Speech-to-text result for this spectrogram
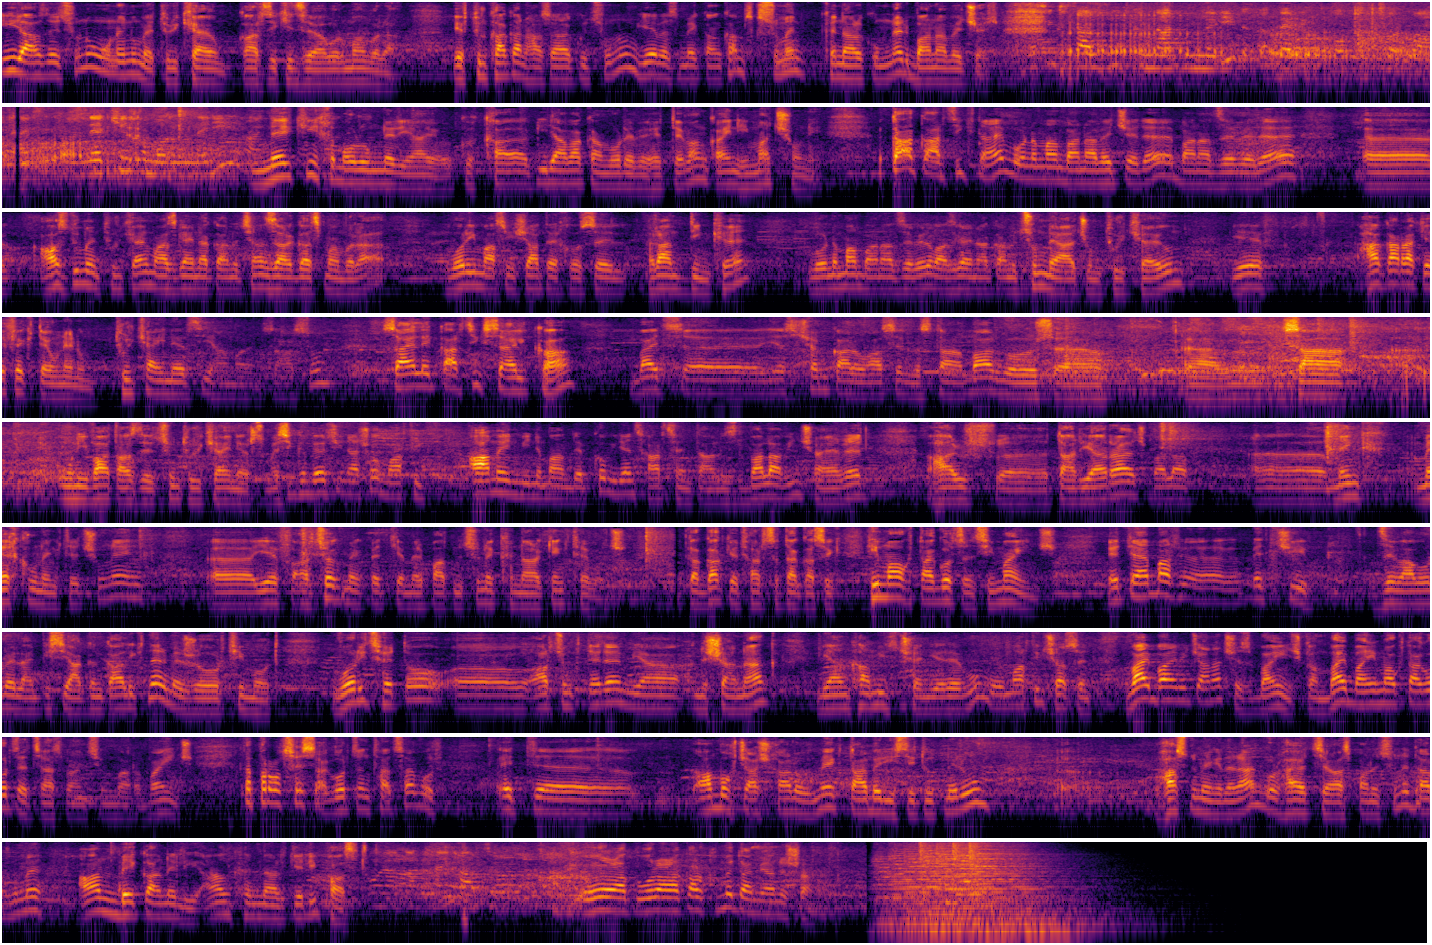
իր ազդեցությունը ունենում է Թուրքիայում կարծիքի ձևավորման վրա։ Եվ թուրքական հասարակությունում եւս մեկ անգամ սկսում են քննարկումներ, բանավեճեր։ Այսինքն սա զուտ քննարկումների տեղի կողմից ներքին խմորումների ներքին խմորումների, այո, իրավական որևէ հետևանք այն հիմա չունի։ Կա կարծիք նաև, որ նման բանավեճերը, բանաձևերը ազդում են Թուրքիայում ազգայնականության զարգացման վրա, որի մասին շատ է խոսել Հրանտ Դինքը, որ նման բանաձևերով ազգայնականությունն է աճում Թուրքիայում եւ հակառակ էֆեկտ է ունենում Թուրքիայի ներսի համար եմ սա ասում։ Սա էլ է կարծիք, սա էլ կա, բայց ես չեմ կարող ասել վստահաբար, որ սա ունի վատ ազդեցություն Թուրքիայի ներսում։ Այսինքն վերջին հաշվով մարդիկ ամեն մի նման դեպքով իրենց հարց են տալիս. բալավ ինչ ա եղել 100 տարի առաջ, բալավ մենք մեղք ունենք թե չունենք, եւ արդյոք մենք պետք է մեր պատմությունը քննարկենք թե ոչ։ Կա գաք այդ հարցը տակ ասեք։ Հիմա օգտագործեց, հիմա ինչ։ Հետեւաբար պետք չի ձևավորել այնպիսի ակնկալիքներ մեր ժողովրդի մոտ, որից հետո արդյունքները միանշանակ միանգամից չեն երևում եւ մարդիկ չասեն. «Վայ, բայ մի ճանաչես, բայ ինչ» կամ «Բայ, բայ հիմա օգտագործեց հասկանություն բառը», բայ ինչ։ Դա process է, գործընթաց է, որ այդ ամբողջ աշխարհով մեկ տարբեր ինստիտուտներում հասնում ենք նրան, որ հայոց ցեղասպանությունը դառնում է անբեկանելի, անքննարկելի փաստ։ Օրակարգում է դա միանշանակ։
